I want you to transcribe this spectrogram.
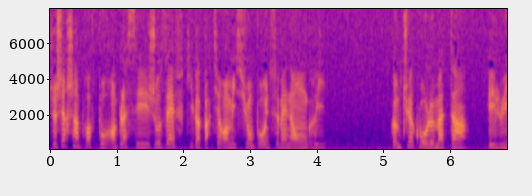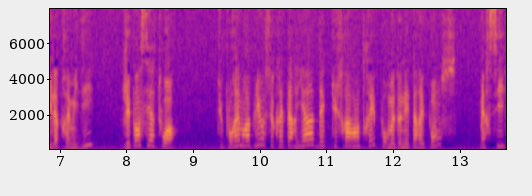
Je cherche un prof pour remplacer Joseph qui va partir en mission pour une semaine en Hongrie. Comme tu as cours le matin et lui l'après-midi, j'ai pensé à toi. Tu pourrais me rappeler au secrétariat dès que tu seras rentré pour me donner ta réponse? Merci.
